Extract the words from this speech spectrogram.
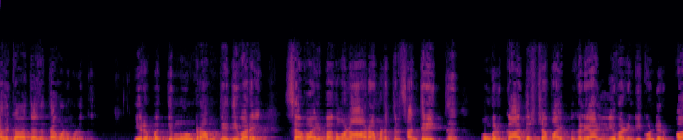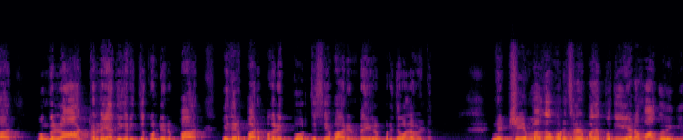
அதுக்காகத்தான் இந்த தகவல் உங்களுக்கு. இருபத்தி மூன்றாம் தேதி வரை செவ்வாய் பகவான் ஆறாம் இடத்தில் சந்திரித்து உங்களுக்கு அதிர்ஷ்ட வாய்ப்புகளை அள்ளி வழங்கி கொண்டிருப்பார். உங்கள் ஆற்றலை அதிகரித்துக் கொண்டிருப்பார். எதிர்பார்ப்புகளை பூர்த்தி செய்வார் என்பதை நீங்கள் புரிந்து கொள்ள வேண்டும். நிச்சயமாக ஒரு சிலர் பார்த்தா புதிய இடம் வாங்குவீங்க.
